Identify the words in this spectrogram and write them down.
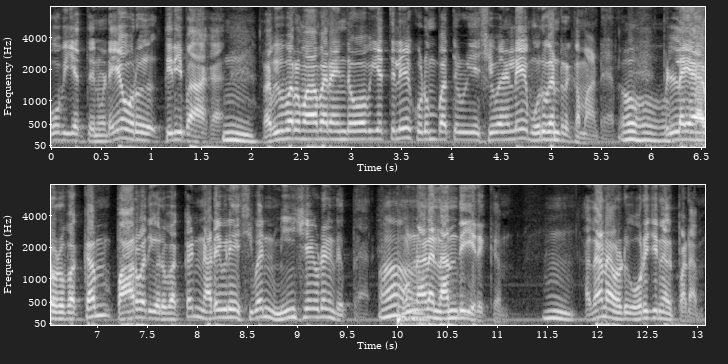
ஓவியத்தினுடைய ஒரு திரிபாக. ரவிவர்மா வரைந்த ஓவியத்திலே குடும்பத்துடைய சிவனிலே முருகன் இருக்க மாட்டார். பிள்ளையார் ஒரு பக்கம் பார்வதி ஒரு பக்கம் நடுவிலே சிவன் மீசையுடன் இருப்பார். முன்னால நந்தி இருக்கும். அதான் அவருடைய ஒரிஜினல் படம்.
